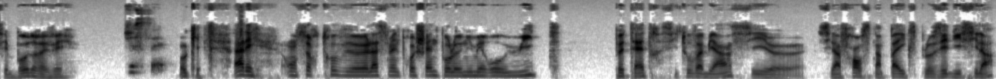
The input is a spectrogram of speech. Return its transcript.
c'est beau de rêver. Je sais. Allez, on se retrouve euh, la semaine prochaine pour le numéro 8. Peut-être, si tout va bien, si, euh, si la France n'a pas explosé d'ici là.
